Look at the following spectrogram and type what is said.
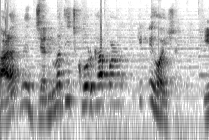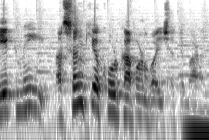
બાળકને જન્મથી જ ખોડખા પણ કેટલી હોઈ શકે? એક નહીં અસંખ્ય ખોડખા પણ હોઈ શકે બાળક.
